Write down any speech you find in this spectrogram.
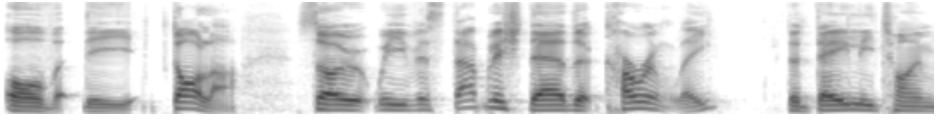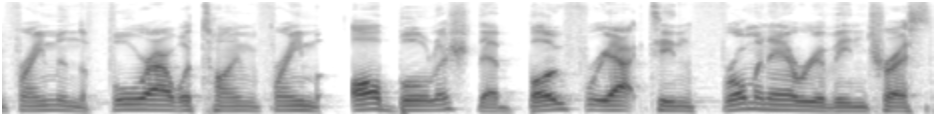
of the dollar. So we've established there that currently the daily time frame and the 4-hour time frame are bullish. They're both reacting from an area of interest.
